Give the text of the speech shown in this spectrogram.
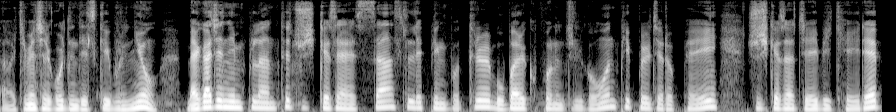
어, 김현철 골든디스크 2부는요. 메가젠 임플란트 주식회사 에싸 슬리핑 보틀 모바일 쿠폰은 즐거운 피플 제로페이 주식회사 JBK랩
